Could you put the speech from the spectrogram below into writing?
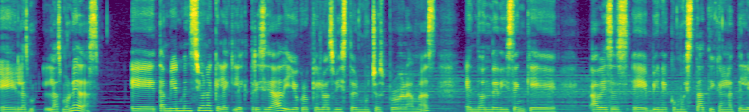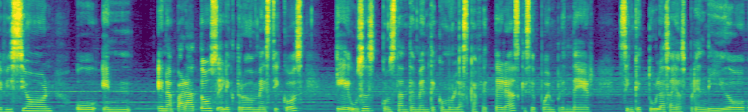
eh, las, monedas. Eh, también menciona que la electricidad, y yo creo que lo has visto en muchos programas, en donde dicen que a veces eh, viene como estática en la televisión o en, en aparatos electrodomésticos que usas constantemente como las cafeteras que se pueden prender sin que tú las hayas prendido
